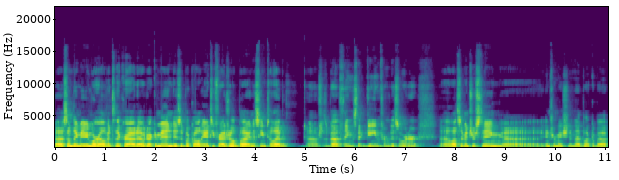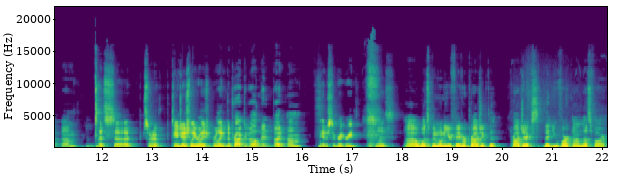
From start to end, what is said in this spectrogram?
uh, something maybe more relevant to the crowd, I would recommend is a book called Antifragile by Nassim Taleb uh, which is about things that gain from disorder. Uh, lots of interesting uh, information in that book about um, that's uh, sort of tangentially related, to product development, but um, yeah, just a great read. Nice. Uh, what's been one of your favorite project that projects that you've worked on thus far?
